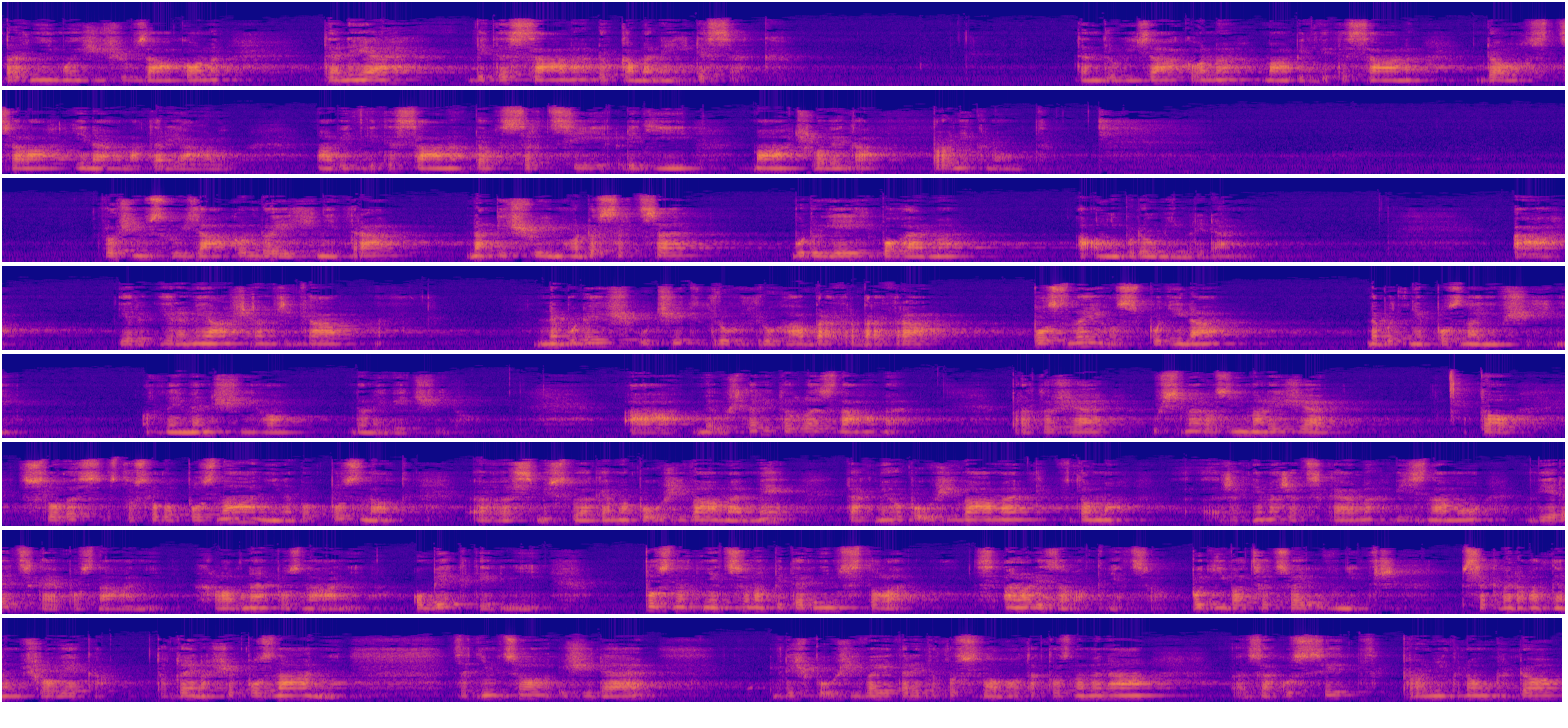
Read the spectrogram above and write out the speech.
První Mojžíšův zákon, ten je vytesán do kamenných desek. Ten druhý zákon má být vytesán do zcela jiného materiálu má být vytesán do srdcí lidí, má člověka proniknout. Vložím svůj zákon do jejich nitra, napíšu jim ho do srdce, budu jejich Bohem a oni budou mým lidem. A Jeremiáš tam říká, nebudeš učit druh druha, bratr bratra, poznej hospodina, neboť mě poznají všichni, od nejmenšího do největšího. A my už tady tohle známe, protože už jsme rozjímali, že to, sloves, to slovo poznání nebo poznat eh, ve smyslu, jakému používáme my, tak my ho používáme v tom, eh, řekněme, řeckém významu vědecké poznání chladné poznání, objektivní, poznat něco na pitevním stole, zanalizovat něco, podívat se, co je uvnitř, sekvenovat jenom člověka. Toto je naše poznání. Zatímco židé, když používají tady toto slovo, tak to znamená zakusit, proniknout do,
